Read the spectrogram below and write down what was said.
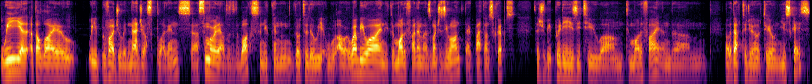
we at Outlyer, we provide you with Nagios plugins, uh, already out of the box, and you can go to the, our web UI and you can modify them as much as you want. They're Python scripts, so it should be pretty easy to, um, to modify and um, adapt to your, to your own use case.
